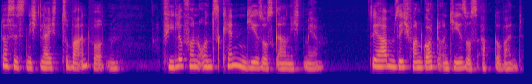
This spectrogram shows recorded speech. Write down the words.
Das ist nicht leicht zu beantworten. Viele von uns kennen Jesus gar nicht mehr. Sie haben sich von Gott und Jesus abgewandt.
